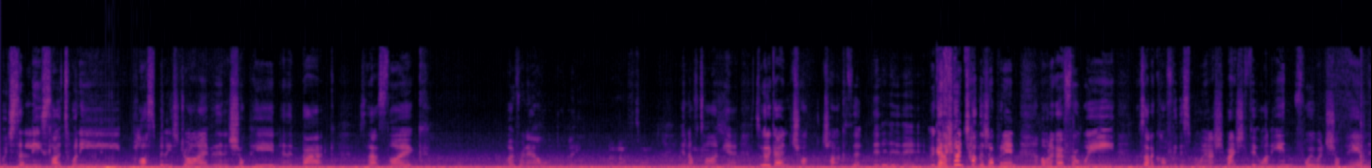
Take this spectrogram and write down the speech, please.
which is at least like 20 plus minutes drive, and then shopping, and then back. So that's like over an hour probably Enough time. enough time, yeah. So we're gonna go and chuck, chuck the. We're gonna go and chuck the shopping in. I want to go for a wee because I had a coffee this morning. I actually managed to fit one in before we went shopping,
